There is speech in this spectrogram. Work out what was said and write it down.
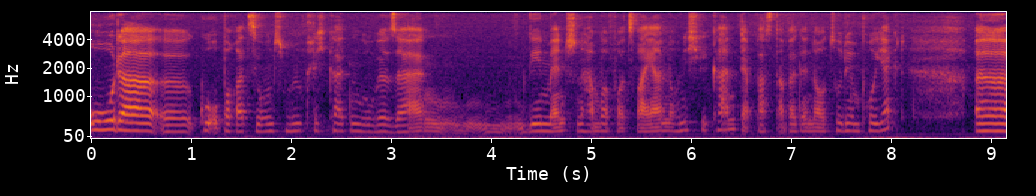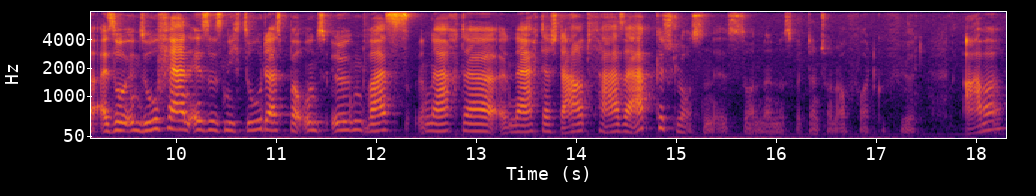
oder äh, Kooperationsmöglichkeiten, wo wir sagen, den Menschen haben wir vor zwei Jahren noch nicht gekannt, der passt aber genau zu dem Projekt. Äh, also insofern ist es nicht so, dass bei uns irgendwas nach der, nach der Startphase abgeschlossen ist, sondern es wird dann schon auch fortgeführt. Aber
